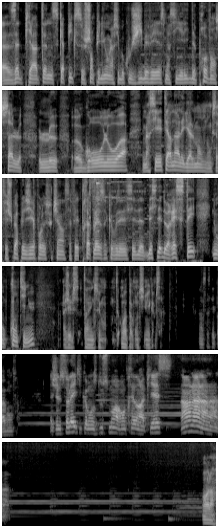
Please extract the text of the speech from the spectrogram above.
Z Piraten, Scapix, Champignon, merci beaucoup JBVS, merci Elite Provençal, le gros Loa, et merci Eternal également. Donc ça fait super plaisir pour le soutien, ça fait très plaisir que vous ayez décidé, de rester. Nous on continue. Ah. Attendez une seconde, on va pas continuer comme ça. Non, ça c'est pas bon ça. J'ai le soleil qui commence doucement à rentrer dans la pièce. Non. Voilà.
